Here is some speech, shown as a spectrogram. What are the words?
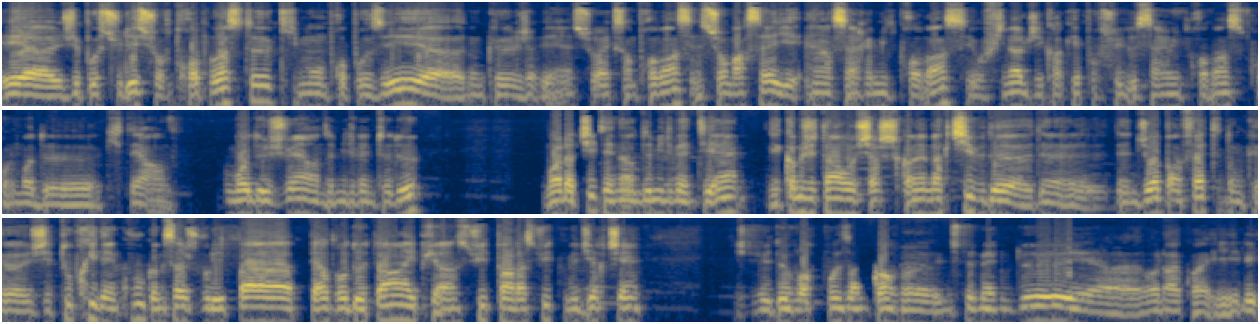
et euh, j'ai postulé sur trois postes qui m'ont proposé. Euh, donc euh, j'avais un sur Aix-en-Provence, un sur Marseille et un à Saint-Rémy-de-Provence. Et au final, j'ai craqué pour celui de Saint-Rémy-de-Provence pour le mois de qui était en, au mois de juin en 2022. Moi, la petite est née en 2021. Et comme j'étais en recherche quand même active de, d'un job en fait, donc j'ai tout pris d'un coup. Comme ça, je voulais pas perdre de temps. Et puis ensuite, par la suite, me dire tiens, je vais devoir poser encore une semaine ou deux. Et voilà quoi. Et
